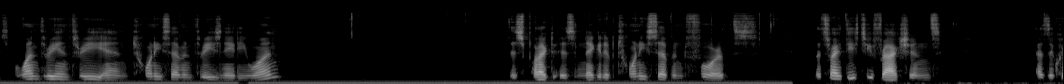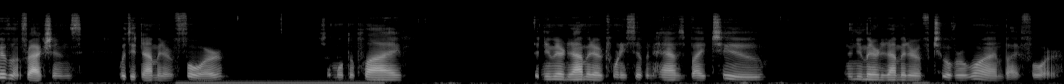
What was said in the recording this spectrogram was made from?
So 1, 3, and 3, and 27 3s and 81. This product is negative 27 fourths. Let's write these two fractions as equivalent fractions with the denominator of 4. So multiply the numerator and denominator of 27 halves by 2, and the numerator and denominator of 2 over 1 by 4.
